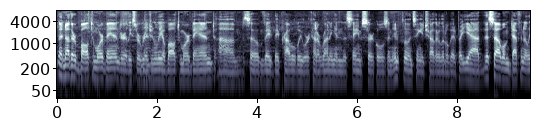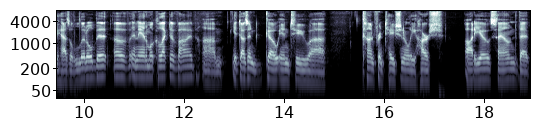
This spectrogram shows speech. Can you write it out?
another Baltimore band, or at least originally a Baltimore band. Um, so they, they probably were kind of running in the same circles and influencing each other a little bit. But yeah, this album definitely has a little bit of an Animal Collective vibe. Um, it doesn't go into uh, confrontationally harsh audio sound that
